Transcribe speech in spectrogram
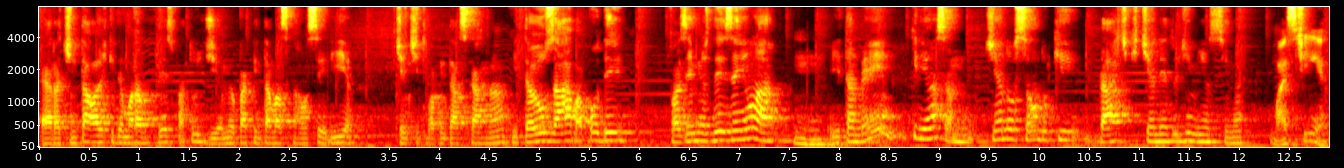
Era tinta óleo que demorava 3, 4 dias. Meu pai pintava as carrocerias, tinha tinta para pintar as carrancas, então eu usava para poder fazer meus desenhos lá. Uhum. E também, criança, não tinha noção do que da arte que tinha dentro de mim, assim, né? Mas tinha.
